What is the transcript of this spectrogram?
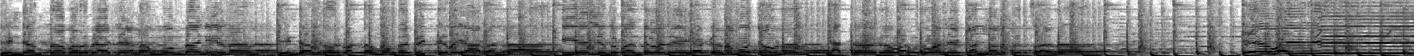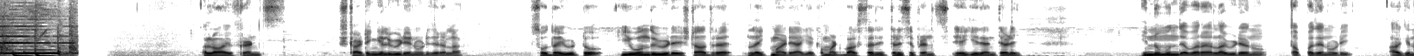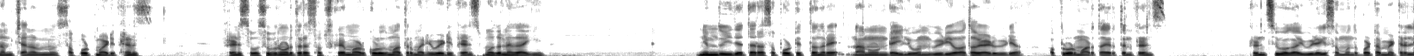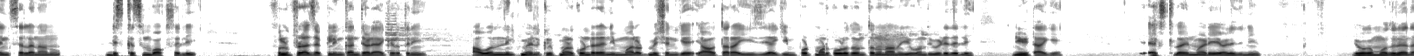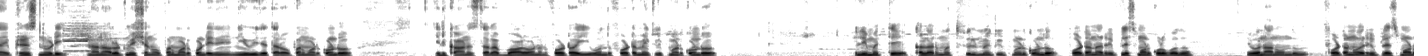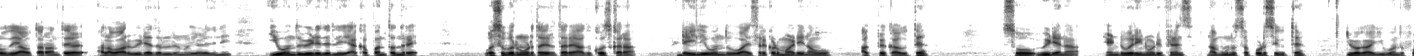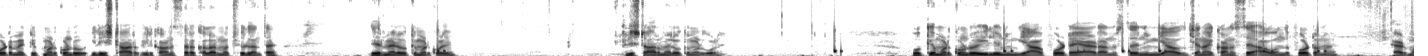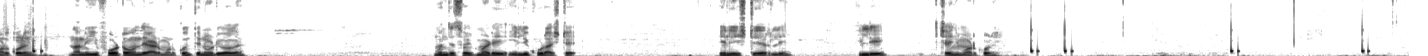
ತಿಂಡಂತ ಬರಬ್ಯಾಡ್ಲೆ ನಮ್ಮ ಮುಂದ ನೀನ. ತಿಂಡಂತ ಗೊಟ್ಟ ಮುಂದ ಬಿಟ್ಟಿಲ್ಲ ಯಾರನ್ನ. ಈ ಎಲ್ಲಿಂದ ಬಂದೋಲೆ ಹೆಗ್ಗಣ ಮೂತವಣ ನೆಟ್ಟಗ ವರ್ಸ್ಕೋಲೆ ಪಿಚ್ಚಣ ದೇವೈರಿ ಹಲೋ ಹಾಯ್ ಫ್ರೆಂಡ್ಸ್ ಸ್ಟಾರ್ಟಿಂಗಲ್ಲಿ ವಿಡಿಯೋ ನೋಡಿದಿರಲ್ಲ? ಸೊ ದಯವಿಟ್ಟು ಈ ಒಂದು ವೀಡಿಯೋ ಇಷ್ಟ ಆದರೆ ಲೈಕ್ ಮಾಡಿ, ಹಾಗೆ ಕಮೆಂಟ್ ಬಾಕ್ಸಲ್ಲಿ ತಿಳಿಸಿ ಫ್ರೆಂಡ್ಸ್ ಹೇಗಿದೆ ಅಂತೇಳಿ. ಇನ್ನು ಮುಂದೆ ಬರೋ ಎಲ್ಲ ವೀಡಿಯೋನು ತಪ್ಪದೆ ನೋಡಿ. ಹಾಗೆ ನಮ್ಮ ಚಾನಲನ್ನು ಸಪೋರ್ಟ್ ಮಾಡಿ ಫ್ರೆಂಡ್ಸ್ ಫ್ರೆಂಡ್ಸ್ ಹೊಸಬ್ರು ನೋಡ್ತಾರೆ ಸಬ್ಸ್ಕ್ರೈಬ್ ಮಾಡ್ಕೊಳ್ಳೋದು ಮಾತ್ರ ಮರಿಬೇಡಿ ಫ್ರೆಂಡ್ಸ್ ಮೊದಲನೇದಾಗಿ. ನಿಮ್ಮದು ಇದೇ ಥರ ಸಪೋರ್ಟ್ ಇತ್ತಂದರೆ ನಾನು ಡೈಲಿ ಒಂದು ವೀಡಿಯೋ ಅಥವಾ ಎರಡು ವೀಡಿಯೋ ಅಪ್ಲೋಡ್ ಮಾಡ್ತಾ ಇರ್ತೇನೆ ಫ್ರೆಂಡ್ಸ್ ಫ್ರೆಂಡ್ಸ್ ಇವಾಗ ಈ ವಿಡಿಯೋಗೆ ಸಂಬಂಧಪಟ್ಟ ಮೆಟೀರಿಯಲ್ ಲಿಂಕ್ಸ್ ಎಲ್ಲ ನಾನು ಡಿಸ್ಕಷನ್ ಬಾಕ್ಸಲ್ಲಿ ಫುಲ್ ಪ್ರಾಜೆಕ್ಟ್ ಲಿಂಕ್ ಅಂತೇಳಿ ಹಾಕಿರ್ತೀನಿ. ಆ ಒಂದು ಲಿಂಕ್ ಮೇಲೆ ಕ್ಲಿಕ್ ಮಾಡಿಕೊಂಡ್ರೆ ನಿಮ್ಮ ಅಲೌಟ್ ಮಿಷನ್ಗೆ ಯಾವ ಥರ ಈಸಿಯಾಗಿ ಇಂಪೋರ್ಟ್ ಮಾಡ್ಕೊಳ್ಳೋದು ಅಂತಲೂ ನಾನು ಈ ಒಂದು ವಿಡಿಯೋದಲ್ಲಿ ನೀಟಾಗಿ ಎಕ್ಸ್ಪ್ಲೈನ್ ಮಾಡಿ ಹೇಳಿದ್ದೀನಿ. ಇವಾಗ ಮೊದಲನೇದಾಗಿ ಫ್ರೆಂಡ್ಸ್ ನೋಡಿ, ನಾನು ಅಲೌಟ್ ಮಿಷನ್ ಓಪನ್ ಮಾಡ್ಕೊಂಡಿದ್ದೀನಿ. ನೀವು ಇದೇ ಥರ ಓಪನ್ ಮಾಡಿಕೊಂಡು, ಇಲ್ಲಿ ಕಾಣಿಸ್ತಲ್ಲ ಬಾಳವಣ್ಣನ ಫೋಟೋ ಈ ಒಂದು ಫೋಟೋ ಮೇಲೆ ಕ್ಲಿಕ್ ಮಾಡಿಕೊಂಡು, ಇಲ್ಲಿ ಮತ್ತೆ ಕಲರ್ ಮತ್ತು ಫಿಲ್ ಮೇಲೆ ಕ್ಲಿಕ್ ಮಾಡಿಕೊಂಡು ಫೋಟೋನ ರಿಪ್ಲೇಸ್ ಮಾಡ್ಕೊಳ್ಬೋದು. ಇವಾಗ ನಾನು ಒಂದು ಫೋಟೋನ ರಿಪ್ಲೇಸ್ ಮಾಡೋದು ಯಾವ ಥರ ಅಂತ ಹಲವಾರು ವೀಡಿಯೋದಲ್ಲೂ ಹೇಳಿದ್ದೀನಿ ಈ ಒಂದು ವೀಡಿಯೋದಲ್ಲಿ ಯಾಕಪ್ಪ ಅಂತಂದರೆ ಹೊಸಬರು ನೋಡ್ತಾ ಇರ್ತಾರೆ, ಅದಕ್ಕೋಸ್ಕರ ಡೈಲಿ ಒಂದು ವಾಯ್ಸ್ ರೆಕಾರ್ಡ್ ಮಾಡಿ ನಾವು ಹಾಕಬೇಕಾಗುತ್ತೆ. ಸೊ ವೀಡಿಯೋನ ಎಂಡುವರೆಗೆ ನೋಡಿ ಫ್ರೆಂಡ್ಸ್ ನಮಗೂ ಸಪೋರ್ಟ್ ಸಿಗುತ್ತೆ. ಇವಾಗ ಈ ಒಂದು ಫೋಟೋ ಮೇಲೆ ಕ್ಲಿಕ್ ಮಾಡಿಕೊಂಡು ಇಲ್ಲಿ ಸ್ಟಾರ್ ಇಲ್ಲಿ ಕಾಣಿಸ್ತಾರ ಕಲರ್ ಮತ್ತು ಫಿಲ್ ಅಂತ ಇದ್ರ ಮೇಲೆ ಓಕೆ ಮಾಡ್ಕೊಳ್ಳಿ. ಇಲ್ಲಿ ಸ್ಟಾರ್ ಮೇಲೆ ಓಕೆ ಮಾಡ್ಕೊಳ್ಳಿ. ಓಕೆ ಮಾಡಿಕೊಂಡು ಇಲ್ಲಿ ನಿಮ್ಗೆ ಯಾವ ಫೋಟೋ ಆ್ಯಡ್ ಅನ್ನಿಸ್ತದೆ ನಿಮ್ಗೆ ಯಾವ್ದು ಚೆನ್ನಾಗಿ ಕಾಣಿಸ್ತದೆ ಆ ಒಂದು ಫೋಟೋನ ಆ್ಯಡ್ ಮಾಡ್ಕೊಳ್ಳಿ. ನಾನು ಈ ಫೋಟೋ ಒಂದು ಆ್ಯಡ್ ಮಾಡ್ಕೊತೀನಿ ನೋಡಿ ಇವಾಗ. ಮುಂದೆ ಸ್ವೈಪ್ ಮಾಡಿ, ಇಲ್ಲಿ ಕೂಡ ಅಷ್ಟೇ. ಇಲ್ಲಿ ಇಷ್ಟೇ ಇರಲಿ. ಇಲ್ಲಿ ಚೇಂಜ್ ಮಾಡ್ಕೊಳ್ಳಿ.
